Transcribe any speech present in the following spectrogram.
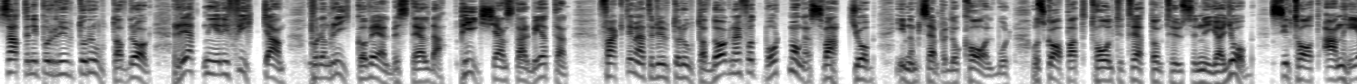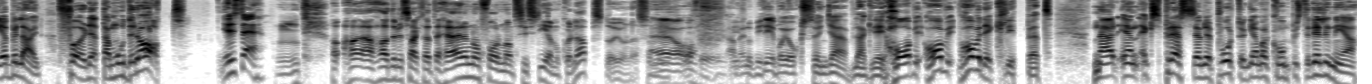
satte ni på RUT och ROT-avdrag, rätt ner i fickan på de rika och välbeställda, pigtjänstarbeten. Faktum är att RUT och ROT-avdragen har fått bort många svartjobb inom till exempel lokalvård och skapat 12 till 13 000 nya jobb. Citat Ann Heberlein, före detta moderat. Just det. Mm. Ha, hade du sagt att det här är någon form av systemkollaps då Jonas? Som vi- Ja, vi får- ja, men det var ju också en jävla grej. Har vi, har vi, har vi det klippet? När en Expressen-reporter, en gammal kompis till Linnea,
